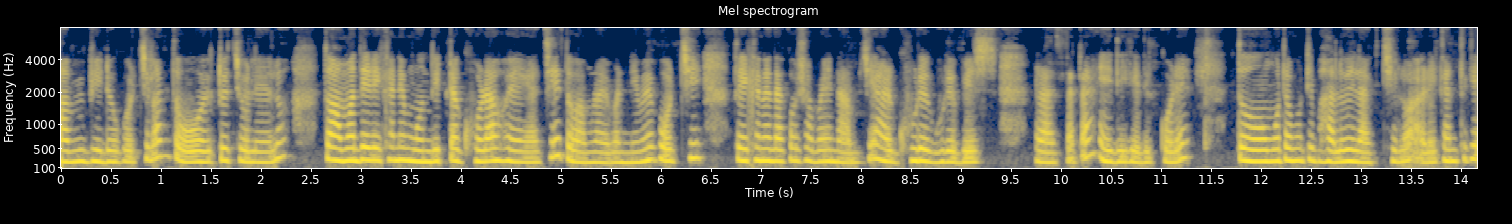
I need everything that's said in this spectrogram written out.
আমি ভিডিও করছিলাম, তো ও একটু চলে এলো। তো আমাদের এখানে মন্দিরটা ঘোরা হয়ে গেছে, তো আমরা এবার নেমে পড়ছি। তো এখানে দেখো সবাই নামছে আর ঘুরে ঘুরে বেশ রাস্তাটা এদিক এদিক করে। তো মোটামুটি ভালোই লাগছিল। আর এখান থেকে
